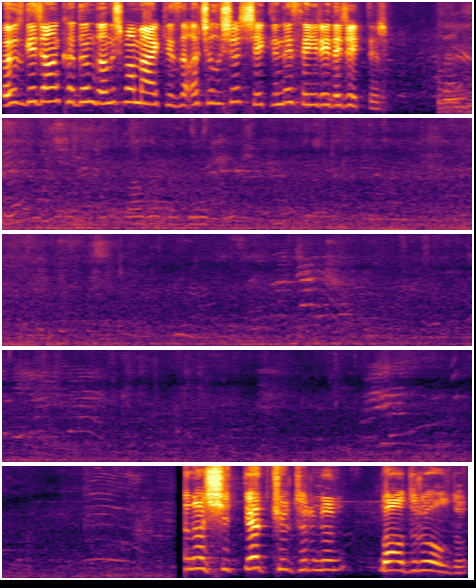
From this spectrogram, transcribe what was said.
Özgecan Kadın Danışma Merkezi açılışı şeklinde seyredecektir. şiddet kültürünün mağduru oldu.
